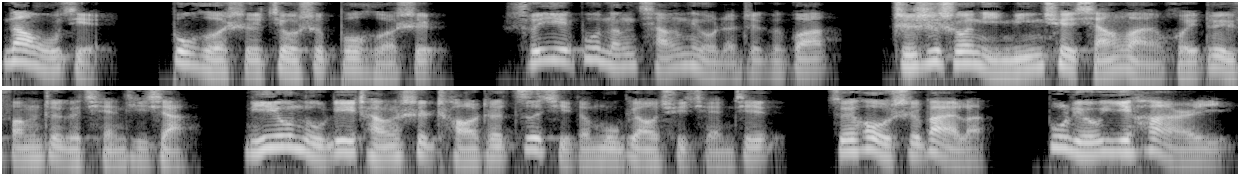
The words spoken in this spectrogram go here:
那无解，不合适就是不合适，谁也不能强扭了这个瓜。只是说你明确想挽回对方这个前提下，你有努力尝试朝着自己的目标去前进，最后失败了，不留遗憾而已。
